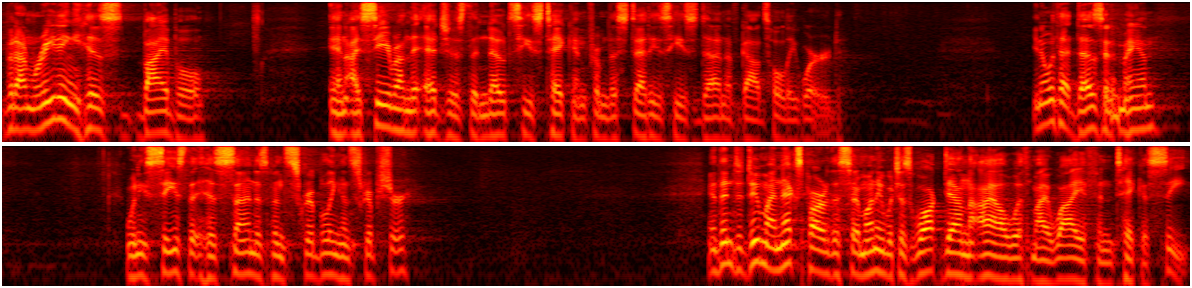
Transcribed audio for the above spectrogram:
But I'm reading his Bible, and I see around the edges the notes he's taken from the studies he's done of God's holy word. You know what that does in a man? When he sees that his son has been scribbling in scripture? And then to do my next part of the ceremony, which is walk down the aisle with my wife and take a seat.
